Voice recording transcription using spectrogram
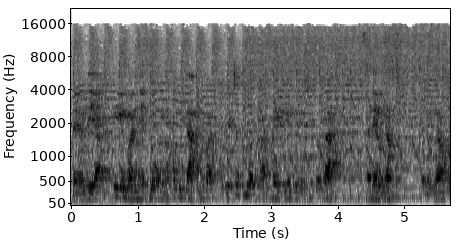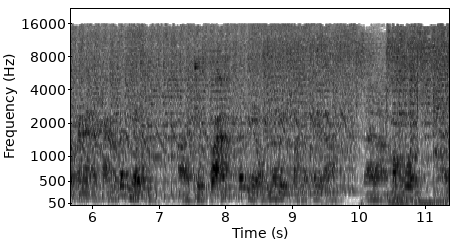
Để làm gì ạ? Khi mà nhiệt độ nó không bị giảm như vậy thì cái chất lượng cà phê khi mà mình chiết xuất ra nó đều nhau. Nó đều nhau và cái này là cái mà rất nhiều uh, chủ quán rất nhiều mô hình quán cà phê là là, là mong muốn. Đấy.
